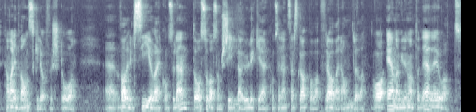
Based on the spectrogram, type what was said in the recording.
det kan være litt vanskelig å forstå eh, hva det vil si å være konsulent, og også hva som skiller ulike konsulentselskaper fra hverandre. Da. Og En av grunnene til det, det er jo at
